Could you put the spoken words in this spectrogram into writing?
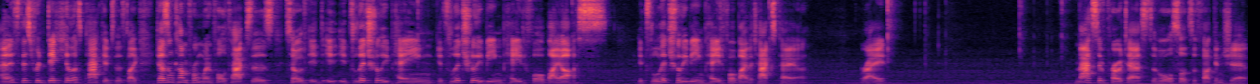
And it's this ridiculous package that's like, doesn't come from windfall taxes, so it, it, it's literally paying, it's literally being paid for by us. It's literally being paid for by the taxpayer, right? Massive protests of all sorts of fucking shit,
